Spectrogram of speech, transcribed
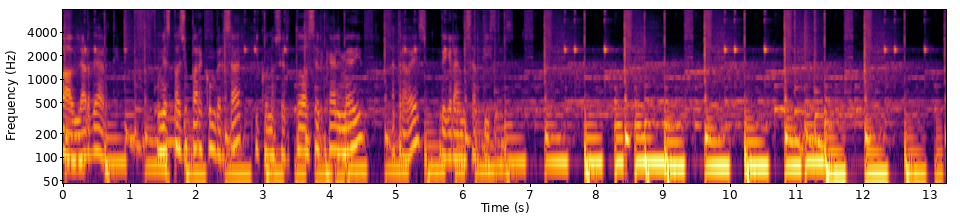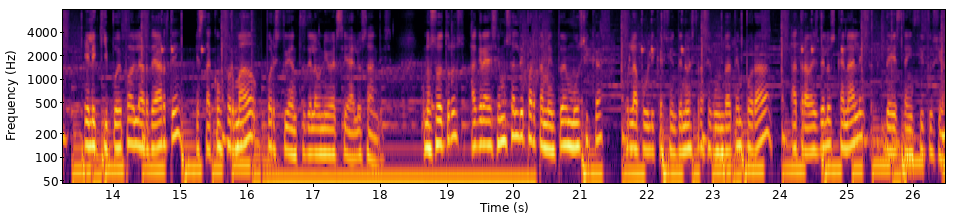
para hablar de arte, un espacio para conversar y conocer todo acerca del medio a través de grandes artistas. El equipo de Hablar de Arte está conformado por estudiantes de la Universidad de los Andes. Nosotros agradecemos al Departamento de Música por la publicación de nuestra segunda temporada a través de los canales de esta institución.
